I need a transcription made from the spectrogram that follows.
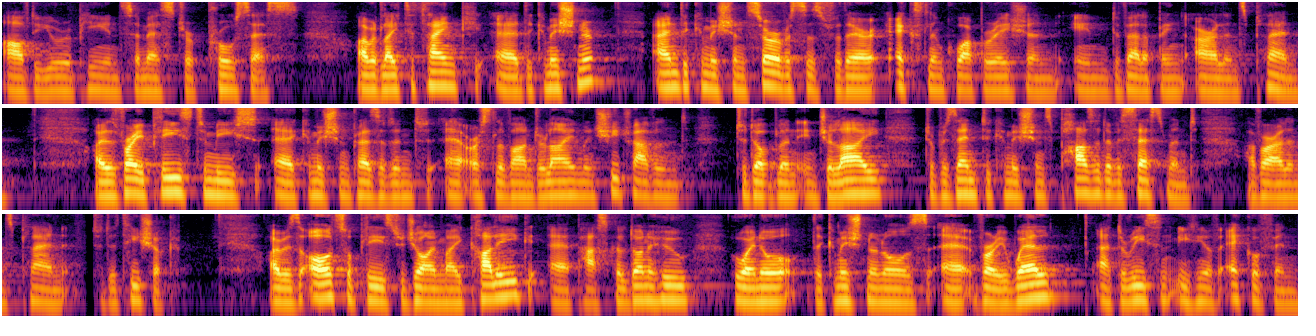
of the European semester process. I would like to thank uh, the Commissioner and the Commission services for their excellent cooperation in developing Ireland's plan. I was very pleased to meet uh, Commission President uh, Ursula von der Leyen when she travelled to Dublin in July to present the Commission's positive assessment of Ireland's plan to the Taoiseach. I was also pleased to join my colleague, uh, Paschal Donohoe, who I know the Commissioner knows uh, very well, at the recent meeting of ECOFIN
